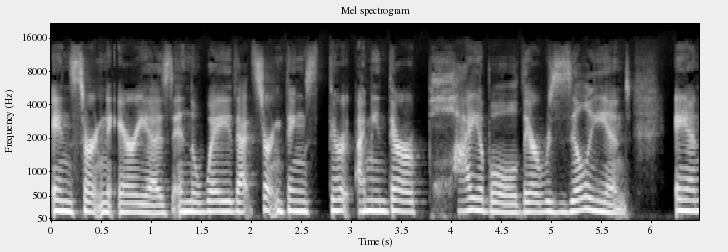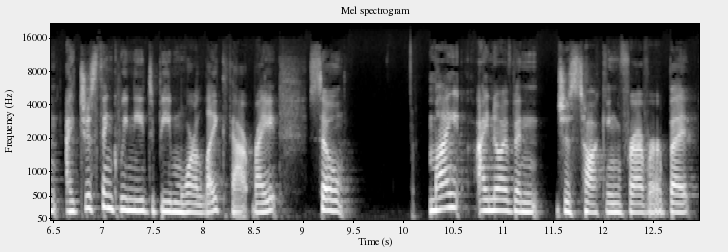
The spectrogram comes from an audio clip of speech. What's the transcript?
in certain areas and the way that certain things they're I mean they're pliable, they're resilient and I just think we need to be more like that, right? So my I know I've been just talking forever, but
